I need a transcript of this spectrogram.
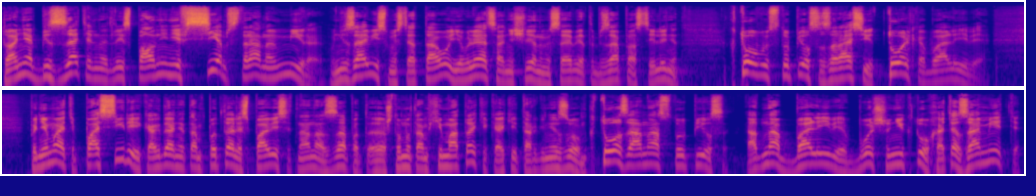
то они обязательны для исполнения всем странам мира, вне зависимости от того, являются они членами Совета Безопасности или нет. Кто выступился за Россию? Только Боливия. Понимаете, по Сирии, когда они там пытались повесить на нас Запад, э, что мы там химатаки какие-то организуем, кто за нас вступился? Одна Боливия, больше никто. Хотя, заметьте,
